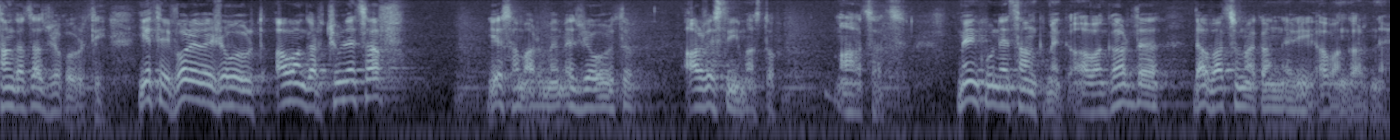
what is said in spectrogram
ցանկացած ժողովրդի։ Եթե որևէ ժողովուրդ ավանգարդ չունեցավ, ես համարում եմ այդ ժողովուրդը արվեստի իմաստով մահացած։ Մենք ունեցանք մեկ ավանգարդը, դա 60-ականների ավանգարդն է։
